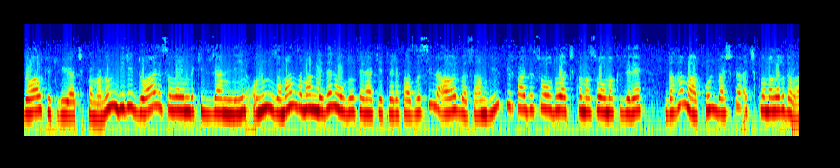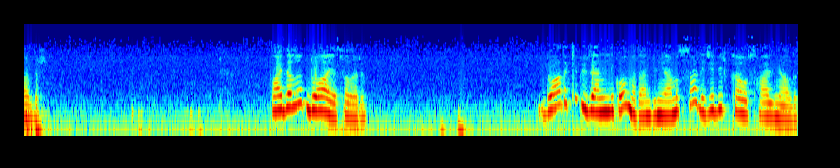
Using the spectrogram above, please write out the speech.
Doğal kötülüğü açıklamanın biri doğa yasalarındaki düzenliliğin onun zaman zaman neden olduğu felaketlere fazlasıyla ağır basan büyük bir faydası olduğu açıklaması olmak üzere daha makul başka açıklamaları da vardır. Faydalı doğa yasaları Doğadaki düzenlilik olmadan dünyamız sadece bir kaos halini alır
